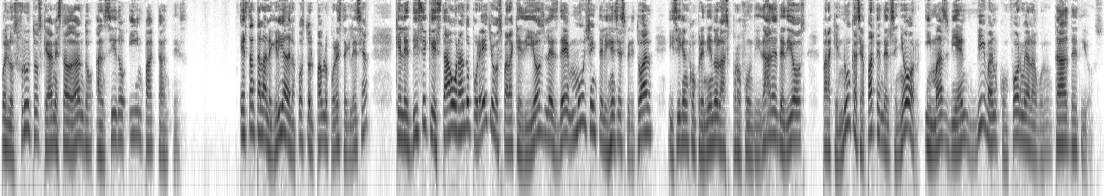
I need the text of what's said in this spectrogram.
pues los frutos que han estado dando han sido impactantes. Es tanta la alegría del apóstol Pablo por esta iglesia que les dice que está orando por ellos para que Dios les dé mucha inteligencia espiritual y sigan comprendiendo las profundidades de Dios para que nunca se aparten del Señor y más bien vivan conforme a la voluntad de Dios.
